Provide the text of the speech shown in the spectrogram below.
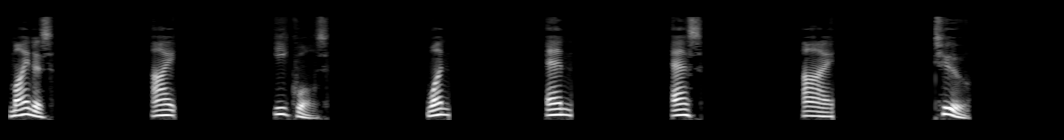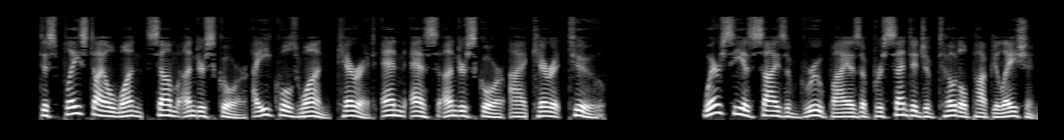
minus i equals 1 n s i 2 display style 1 sum underscore i equals 1 caret n s underscore i caret 2 where c is size of group i as a percentage of total population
